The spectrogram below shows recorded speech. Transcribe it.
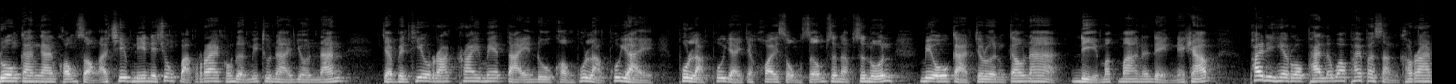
ดวงการงานของสองอาชีพนี้ในช่วงปากแรกของเดือนมิถุนายนนั้น จะเป็นที่รักใคร่เมตตาเอ็นดูของผู้หลักผู้ใหญ่ ผู้หลักผู้ใหญ่จะคอยส่งเสริมสนับสนุน มีโอกาสเจริญก้าวหน้าดีมากๆนั่นเองนะครับไพ่ดีเฮโรแพนหรือว่าไพ่ประสังฆราช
